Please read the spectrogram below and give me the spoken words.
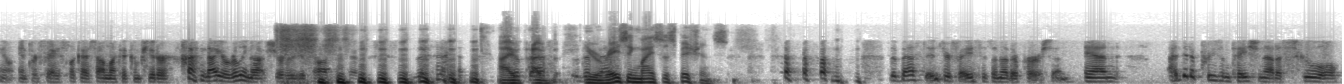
you know, interface. Look, I sound like a computer. now you're really not sure who you're talking to. I've, best, I've, you're best, raising my suspicions. the best interface is another person, and I did a presentation at a school.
